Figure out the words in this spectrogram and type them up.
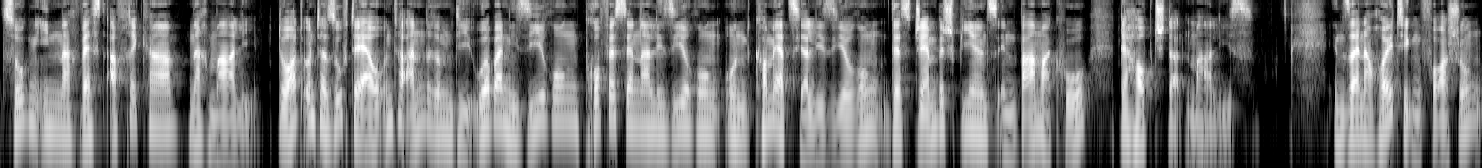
zogen ihn nach Westafrika, nach Mali. Dort untersuchte er unter anderem die Urbanisierung, Professionalisierung und Kommerzialisierung des Djembe-Spielens in Bamako, der Hauptstadt Malis. In seiner heutigen Forschung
